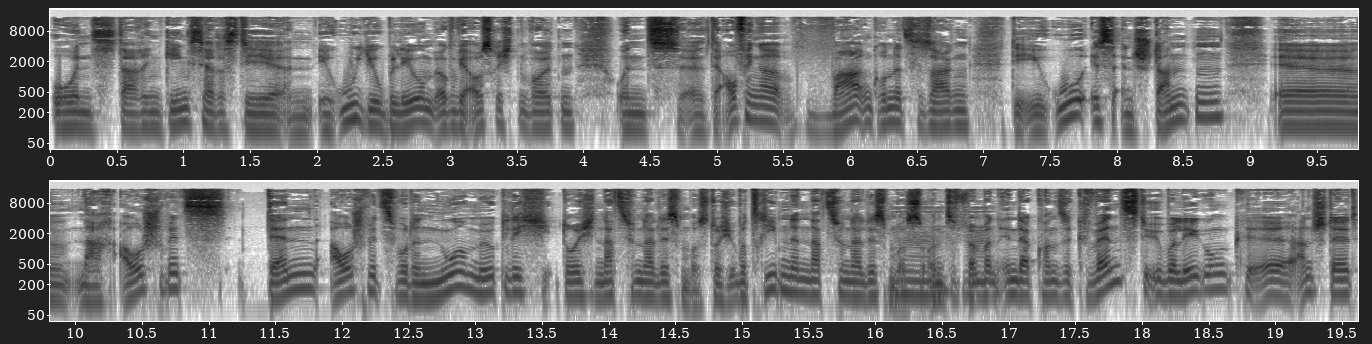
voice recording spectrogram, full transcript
Und darin ging es ja, dass die ein EU-Jubiläum irgendwie ausrichten wollten. Und äh, der Aufhänger war im Grunde zu sagen, die EU ist entstanden äh, nach Auschwitz denn Auschwitz wurde nur möglich durch Nationalismus, durch übertriebenen Nationalismus. Mhm. Und wenn man in der Konsequenz die Überlegung äh, anstellt,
